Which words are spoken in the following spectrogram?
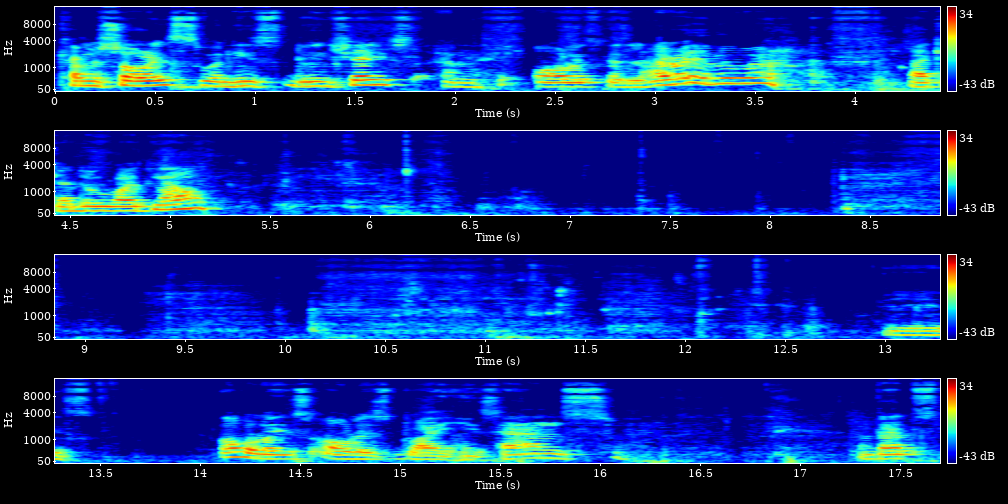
kamisoris when he's doing shaves and he always get leather everywhere, like I do right now. He's always, always drying his hands. And that's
